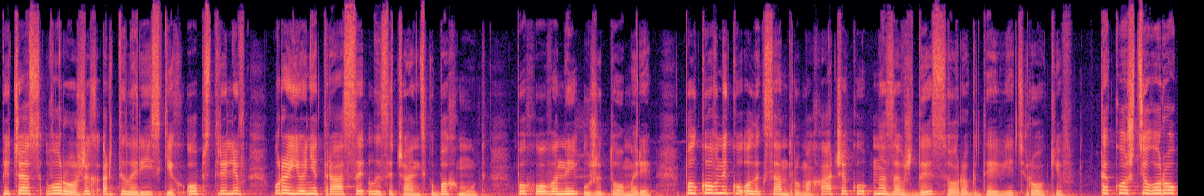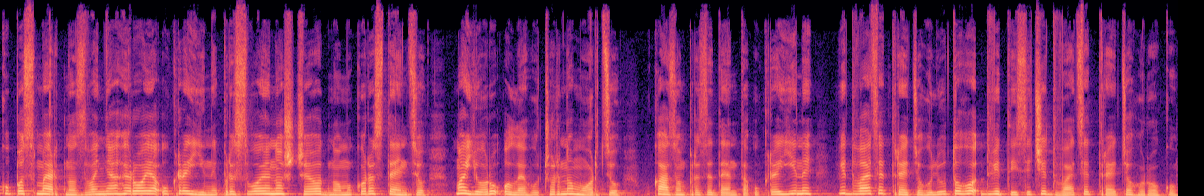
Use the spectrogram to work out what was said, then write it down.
під час ворожих артилерійських обстрілів у районі траси Лисичанськ-Бахмут, похований у Житомирі. Полковнику Олександру Махачику назавжди 49 років. Також цього року посмертно звання Героя України присвоєно ще одному коростенцю майору Олегу Чорноморцю указом президента України від 23 лютого 2023 року.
